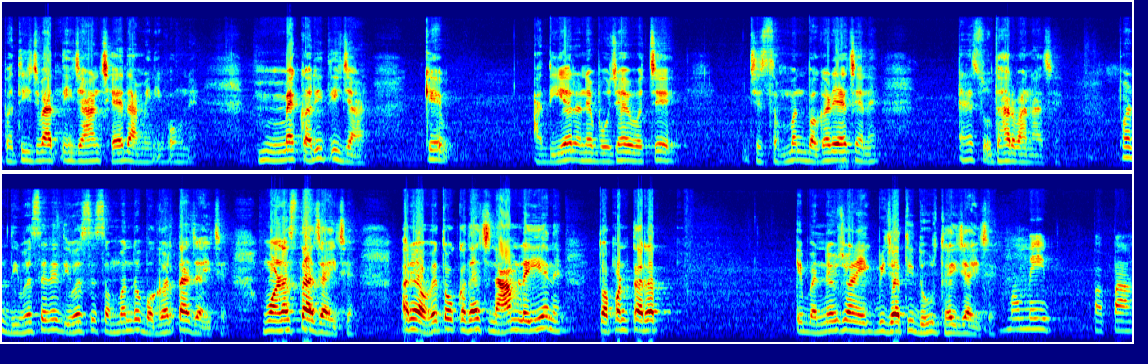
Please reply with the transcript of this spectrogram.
બધી જ વાતની જાણ છે દામિની વહુને મેં કરી હતી જાણ કે આ દિયર અને ભોજાઈ વચ્ચે જે સંબંધ બગડ્યા છે ને, એને સુધારવાના છે. પણ દિવસે ને દિવસે સંબંધો બગડતા જાય છે, વણસતા જાય છે. અરે હવે તો કદાચ નામ લઈએ ને તો પણ તરત એ બંને જણ એકબીજાથી દૂર થઈ જાય છે. મમ્મી પપ્પા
